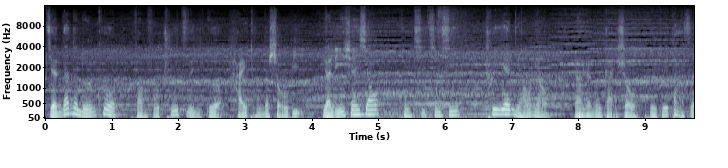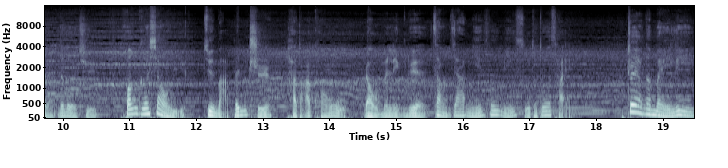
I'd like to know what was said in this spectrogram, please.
简单的轮廓仿佛出自一个孩童的手笔。远离喧嚣，空气清新，炊烟袅袅，让人们感受回归大自然的乐趣。欢歌笑语，骏马奔驰，哈达狂舞。让我们领略藏家民风民俗的多彩，这样的美丽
